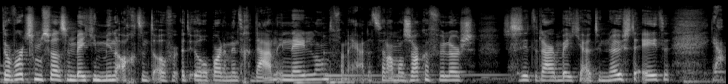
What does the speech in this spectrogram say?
er wordt soms wel eens een beetje minachtend over het Europarlement gedaan in Nederland. Van nou ja, dat zijn allemaal zakkenvullers. Ze zitten daar een beetje uit de neus te eten. Ja,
